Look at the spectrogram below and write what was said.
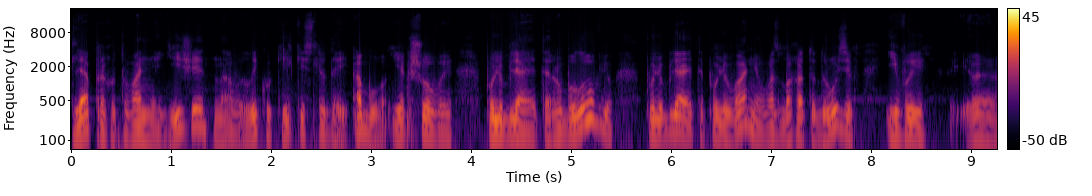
для приготування їжі на велику кількість людей. Або якщо ви полюбляєте риболовлю, полюбляєте полювання, у вас багато друзів, і ви е,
